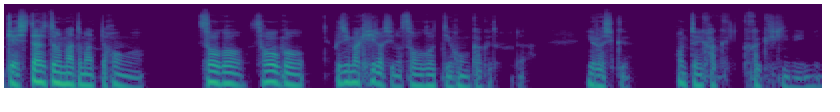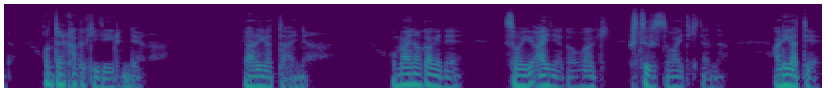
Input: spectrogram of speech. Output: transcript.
ゲシュタルトのまとまった本を、総合、総合、藤巻博の総合っていう本を書くとだ。よろしく。本当に書く、書く気でいるんだ。本当に書く気でいるんだよな。ありがたいな。お前のおかげで、そういうアイデアが湧き、ふつふつと湧いてきたんだ。ありがてえ。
